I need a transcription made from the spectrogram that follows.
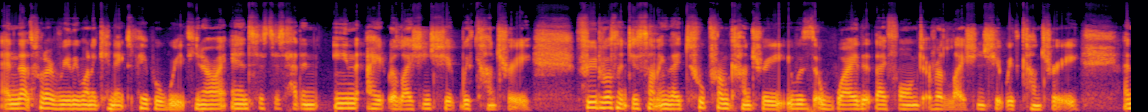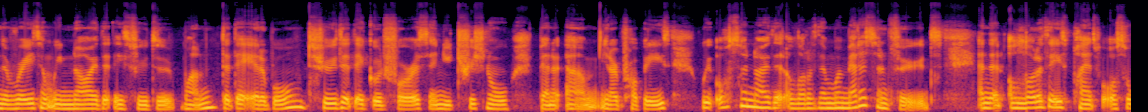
And that's what I really want to connect people with. You know, our ancestors had an innate relationship with country. Food wasn't just something they took from country, it was a way that they formed a relationship with country. And the reason we know that these foods are one, that they're edible, two, that they're good for us and nutritional um, you know, properties, we also know that a lot of them were medicine foods and that a lot of these plants were also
